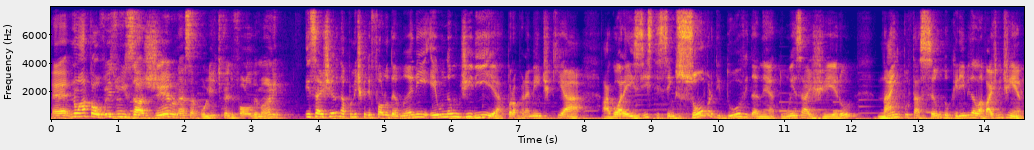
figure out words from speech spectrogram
É, não há talvez um exagero nessa política de follow the money? Exagero na política de follow the money eu não diria propriamente que há. Agora existe sem sombra de dúvida, Neto, um exagero na imputação do crime da lavagem de dinheiro.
